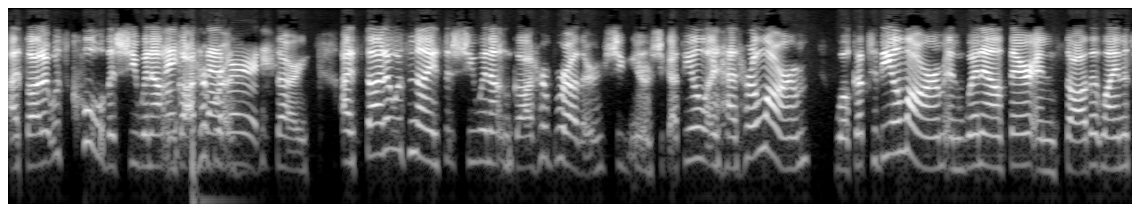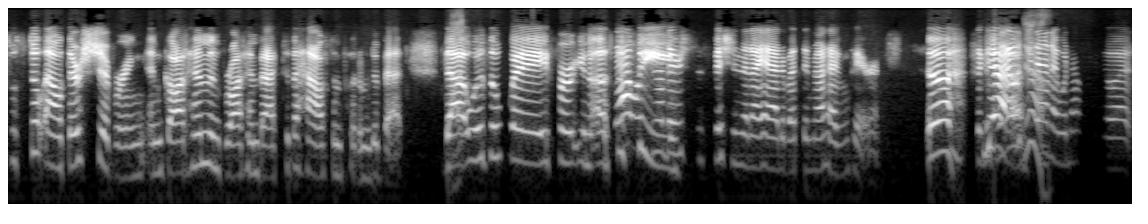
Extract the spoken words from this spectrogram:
I thought it was cool that she went out nice and got her brother. Sorry, I thought it was nice that she went out and got her brother. She, you know, she got the alarm, had her alarm, woke up to the alarm, and went out there and saw that Linus was still out there shivering, and got him and brought him back to the house and put him to bed. That was a way for you know us That to was another suspicion that I had about them not having parents. Uh, Because yeah, I was Yeah. ten, I would have to go out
